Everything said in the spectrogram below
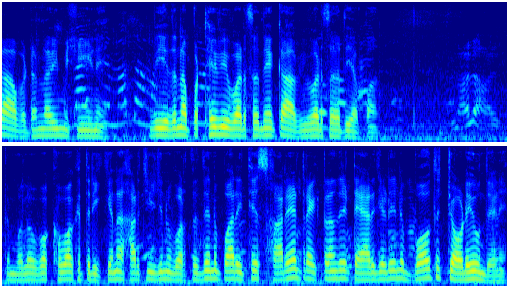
ਘਾਹ ਵੱਢਣ ਵਾਲੀ ਮਸ਼ੀਨ ਹੈ। ਵੀ ਇਹਦੇ ਨਾਲ ਪੱਠੇ ਵੀ ਵੱਢ ਸਕਦੇ ਆ, ਘਾਹ ਵੀ ਵੱਢ ਸਕਦੇ ਆਪਾਂ। ਤੇ ਮਤਲਬ ਵੱਖ-ਵੱਖ ਤਰੀਕੇ ਨਾਲ ਹਰ ਚੀਜ਼ ਨੂੰ ਵਰਤਦੇ ਨੇ, ਪਰ ਇੱਥੇ ਸਾਰਿਆਂ ਟਰੈਕਟਰਾਂ ਦੇ ਟਾਇਰ ਜਿਹੜੇ ਨੇ, ਬਹੁਤ ਚੌੜੇ ਹੁੰਦੇ ਨੇ।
